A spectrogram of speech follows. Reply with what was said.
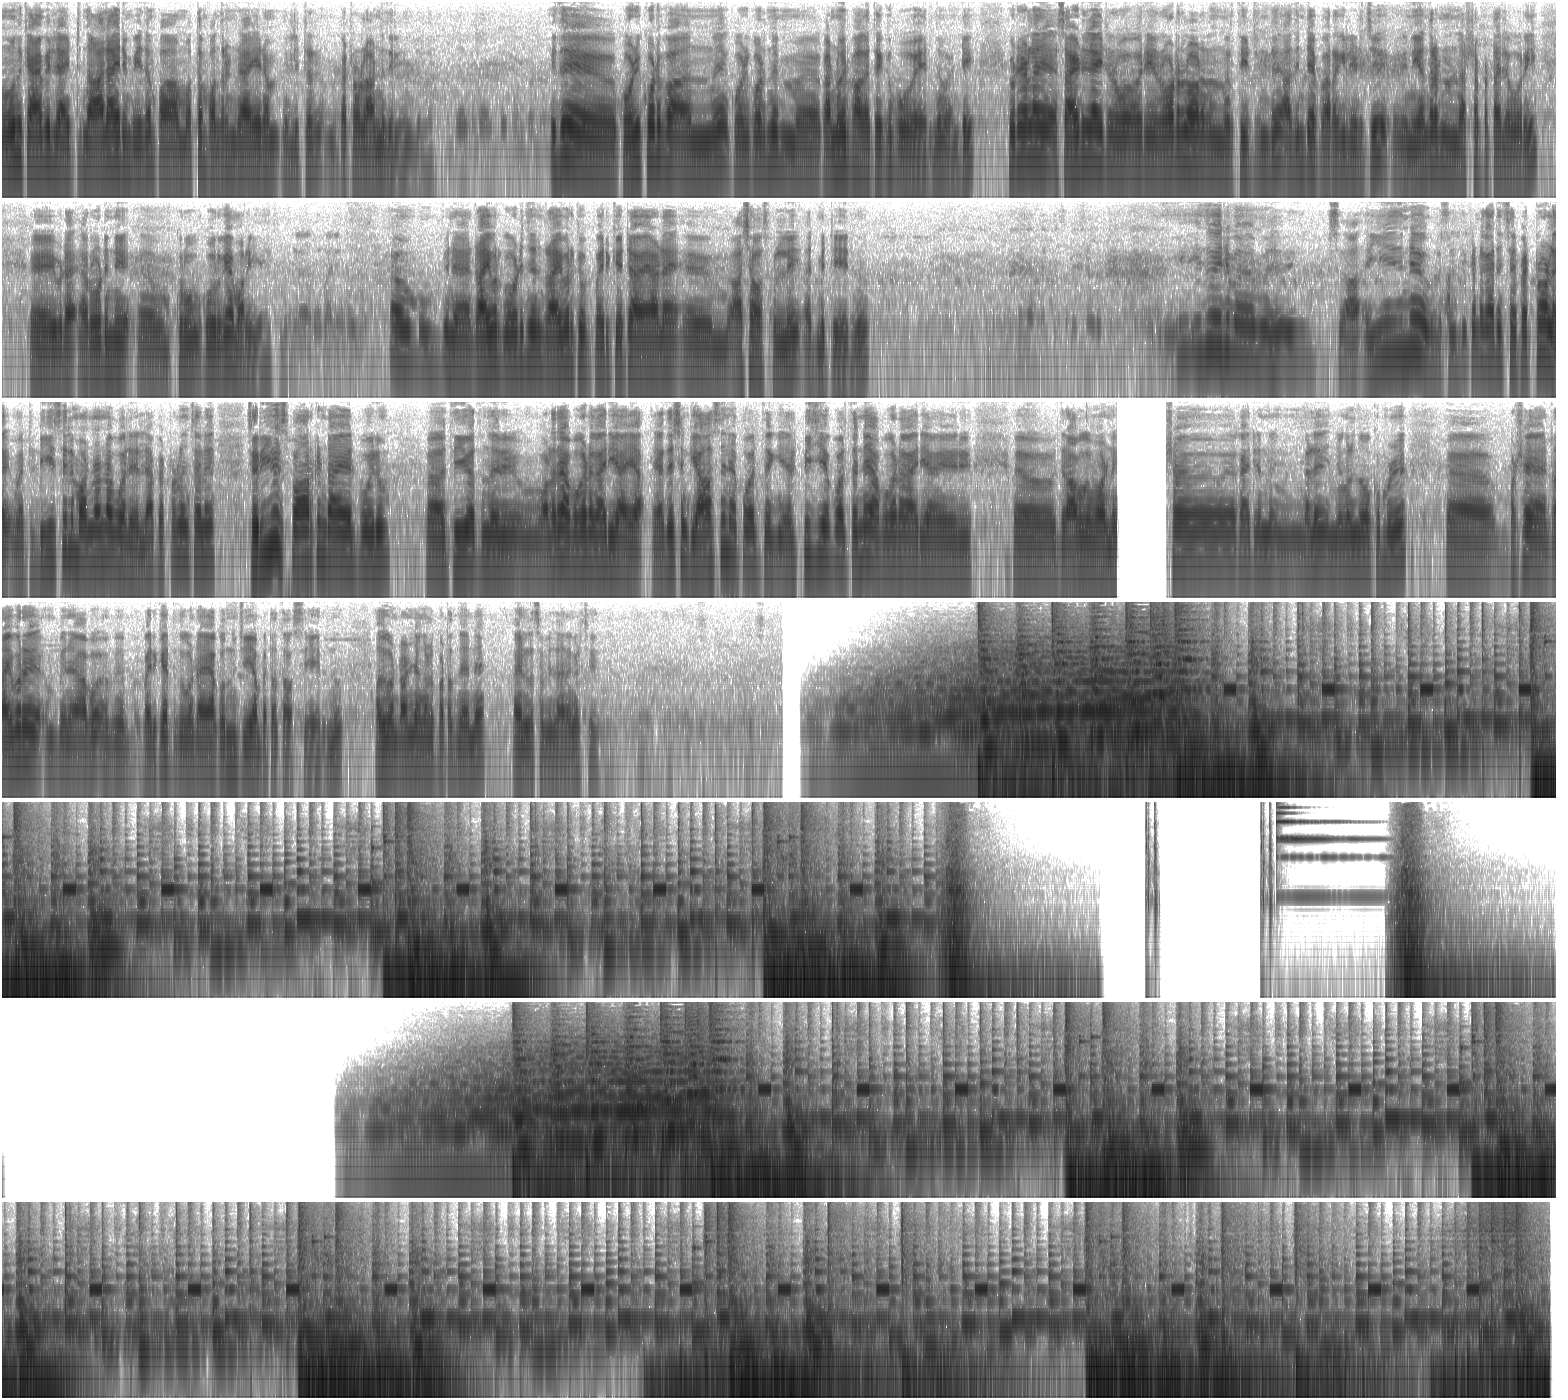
മൂന്ന് ക്യാമ്പിലായിട്ട് നാലായിരം വീതം മൊത്തം പന്ത്രണ്ടായിരം ലിറ്റർ പെട്രോളാണ് ഇതിലുള്ളത്. ഇത് കോഴിക്കോട് നിന്ന് കോഴിക്കോട് നിന്ന് കണ്ണൂർ ഭാഗത്തേക്ക് പോവുമായിരുന്നു വണ്ടി. ഇവിടെയുള്ള സൈഡിലായിട്ട് ഒരു റോഡ് ലോഡർ നിർത്തിയിട്ടുണ്ട്. അതിന്റെ പിറകിലിടിച്ച് നിയന്ത്രണം നഷ്ടപ്പെട്ട ലോറി ഇവിടെ റോഡിന് ക്രൂ കൂറുകെ മറിയായിരുന്നു. പിന്നെ ഡ്രൈവർക്ക് ഓടിച്ച ഡ്രൈവർക്ക് പരിക്കേറ്റ് അയാളെ ആശാ ഹോസ്പിറ്റലിൽ അഡ്മിറ്റ് ചെയ്യായിരുന്നു ഇതുവരെ ഇതിന് ശ്രദ്ധിക്കേണ്ട കാര്യം വെച്ചാൽ പെട്രോൾ മറ്റു ഡീസൽ മണ്ണെണ്ണ പോലെയല്ല. പെട്രോൾ എന്ന് വെച്ചാൽ ചെറിയ സ്പാർക്ക് ഉണ്ടായാൽ പോലും തീ കത്തുന്ന ഒരു വളരെ അപകടകാരിയായ ഏകദേശം ഗ്യാസിനെ പോലത്തെ എൽ പി ജിയെ പോലെ തന്നെ അപകടകാരിയായ ഒരു ദ്രാവകമാണ്. കാര്യങ്ങൾ ഞങ്ങൾ നോക്കുമ്പോൾ പക്ഷേ ഡ്രൈവർ പിന്നെ പരിക്കേറ്റത് കൊണ്ട് അയാൾക്കൊന്നും ചെയ്യാൻ പറ്റാത്ത അവസ്ഥയായിരുന്നു. അതുകൊണ്ടാണ് ഞങ്ങൾ പെട്ടെന്ന് തന്നെ അതിനുള്ള സംവിധാനങ്ങൾ ചെയ്തത്.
